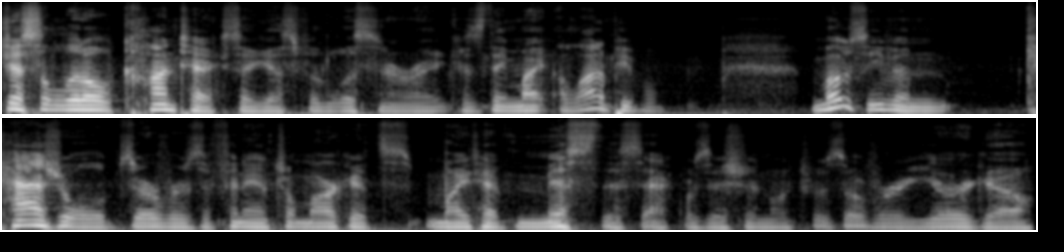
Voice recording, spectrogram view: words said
Just a little context, I guess, for the listener, right? Because they might a lot of people, most even casual observers of financial markets might have missed this acquisition, which was over a year ago.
